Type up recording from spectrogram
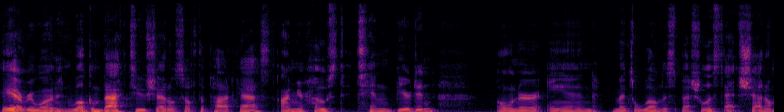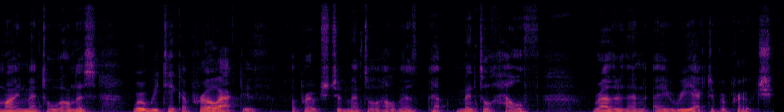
Hey everyone, and welcome back to Shadow Self the podcast. I'm your host, Tim Bearden, owner and mental wellness specialist at Shadow Mind Mental Wellness, where we take a proactive approach to mental health, mental health rather than a reactive approach.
